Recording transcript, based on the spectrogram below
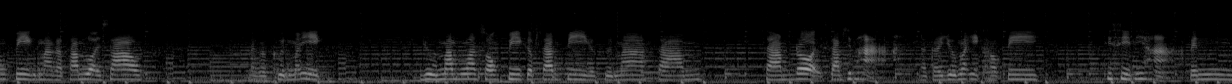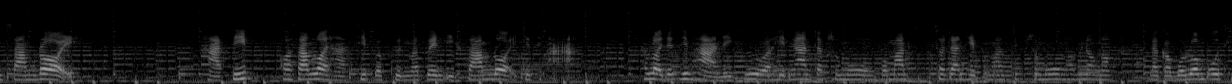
2 ปีมากับ300เศร้าแล้วก็ขึ้นมาอีก อยู่มาประมาณ 2 ปีกับ 3 ปีก็ขึ้นมา3 3 35แล้วก็อยู่มาอีกเขาปีที่ 4 ที่5เป็น300 50พอ350ก็ขึ้นมาเป็นอีก375 375นี่คือว่าเฮ็ดงานจากชั่วโมงประมาณเช้าจันเฮ็ดประมาณ 10ชั่วโมงเนาะพี่น้องเนาะแล้วก็บ่รวม OT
